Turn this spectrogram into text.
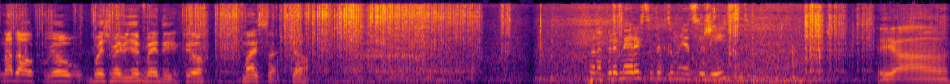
na dálku, jo, budeš mě vidět v médiích, jo. Majsa, čau. Pane premiére, chcete k tomu něco říct? Já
